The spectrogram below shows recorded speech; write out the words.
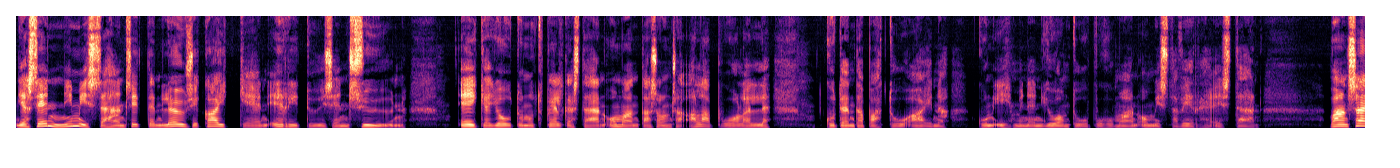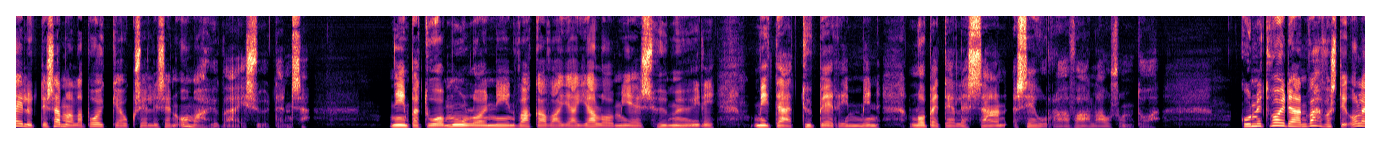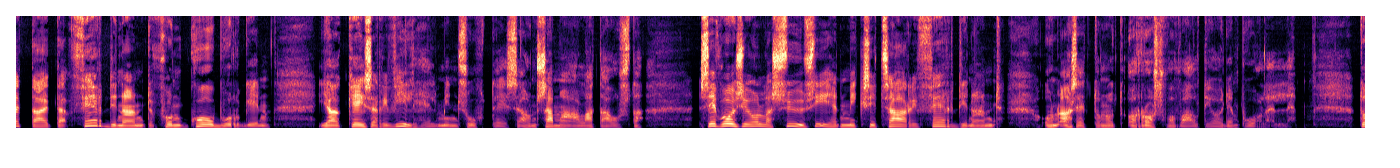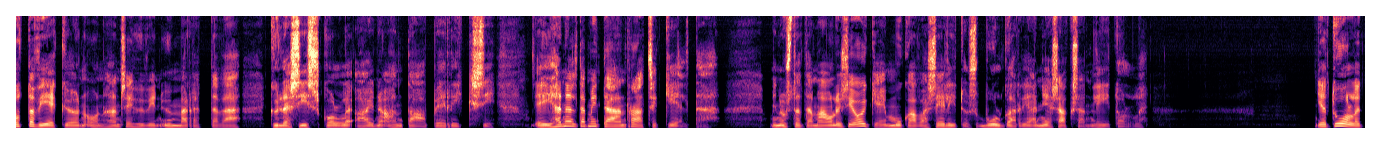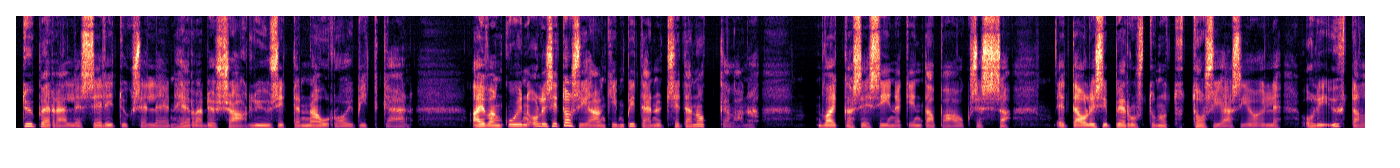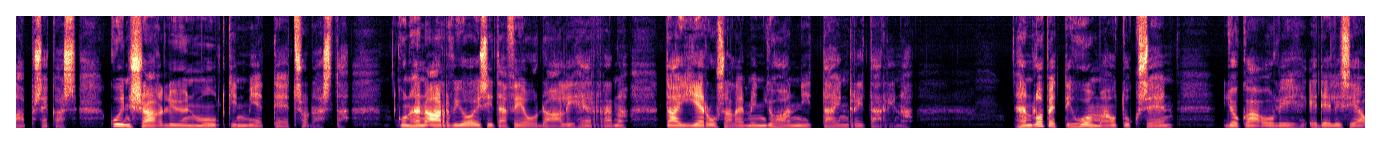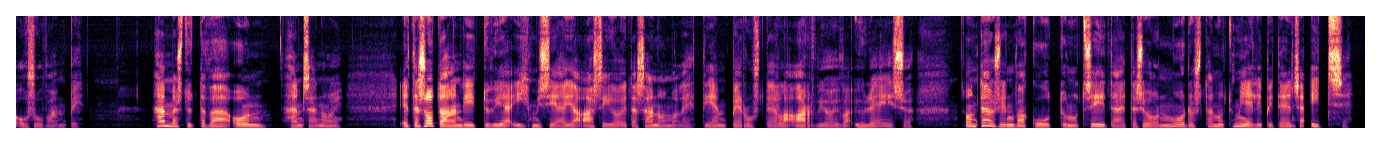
Ja sen nimissä hän sitten löysi kaikkeen erityisen syyn, eikä joutunut pelkästään oman tasonsa alapuolelle, kuten tapahtuu aina, kun ihminen juontuu puhumaan omista virheistään, vaan säilytti samalla poikkeuksellisen omahyväisyytensä. Niinpä tuo muulloin niin vakava ja jalo mies hymyili mitä typerimmin lopetellessaan seuraavaa lausuntoa. Kun nyt voidaan vahvasti olettaa, että Ferdinand von Coburgin ja keisari Wilhelmin suhteissa on samaa latausta, se voisi olla syy siihen, miksi tsaari Ferdinand on asettunut rosvovaltioiden puolelle. Totta vieköön onhan se hyvin ymmärrettävää, kyllä siskolle aina antaa periksi. Ei häneltä mitään raatse kieltää. Minusta tämä olisi oikein mukava selitys Bulgarian ja Saksan liitolle. Ja tuolle typerälle selitykselleen herra de Charlie sitten nauroi pitkään, aivan kuin olisi tosiaankin pitänyt sitä nokkelana, vaikka se siinäkin tapauksessa, että olisi perustunut tosiasioille, oli yhtä lapsekas kuin Charlyn muutkin mietteet sodasta, kun hän arvioi sitä feodaaliherrana tai Jerusalemin johannittain ritarina. Hän lopetti huomautukseen, joka oli edellisiä osuvampi. Hämmästyttävää on, hän sanoi, että sotaan liittyviä ihmisiä ja asioita sanomalehtien perusteella arvioiva yleisö on täysin vakuuttunut siitä, että se on muodostanut mielipiteensä itse.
